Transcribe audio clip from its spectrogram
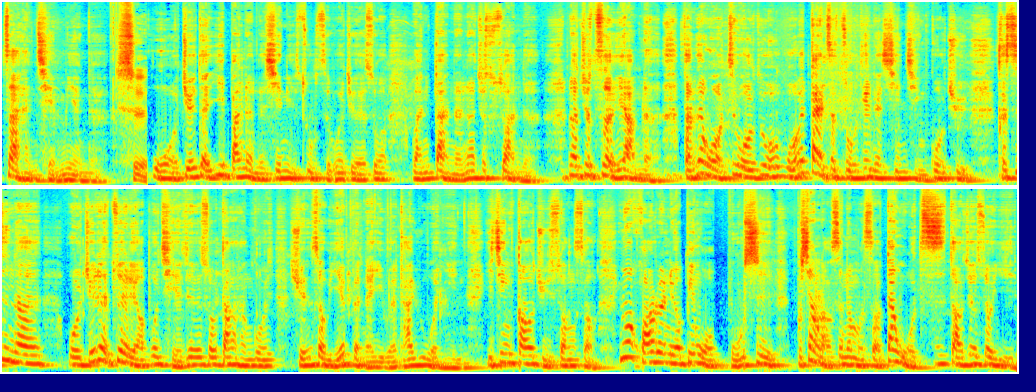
在很前面的，是我觉得一般人的心理素质会觉得说完蛋了，那就算了，那就这样了，反正我我我我会带着昨天的心情过去。可是呢，我觉得最了不起的就是说，当韩国选手也本来以为他稳赢，已经高举双手，因为滑轮溜冰我不是不像老师那么瘦，但我知道就是说以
